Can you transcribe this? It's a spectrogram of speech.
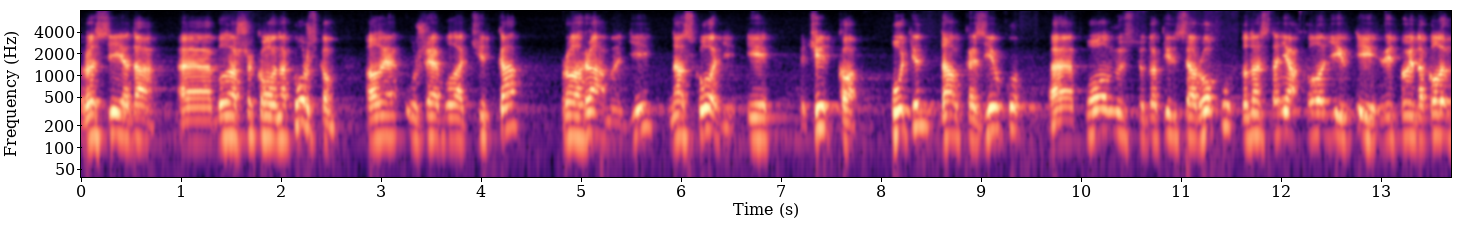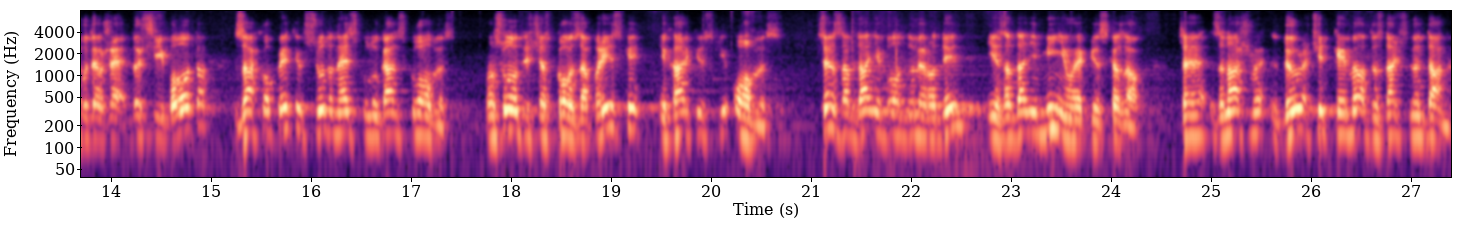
Росія да, була шокована Курском, але вже була чітка програма дій на сході, і чітко Путін дав казівку повністю до кінця року, до настання холодів, і відповідно, коли буде вже дощі і болото, захопити всю Донецьку Луганську область, просунути частково Запорізький і Харківські області. Це завдання було номер один і завдання мінімум, як він сказав. Це за нашими дуже чіткими однозначними даними.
